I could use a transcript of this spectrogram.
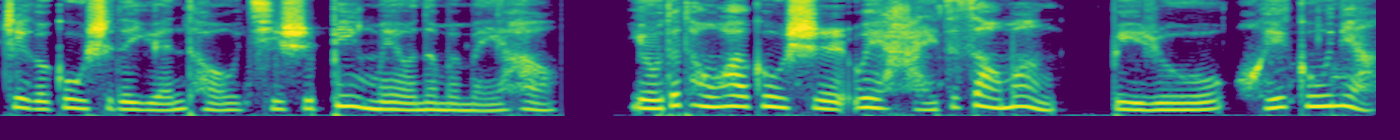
这个故事的源头其实并没有那么美好。有的童话故事为孩子造梦。比如灰姑娘。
